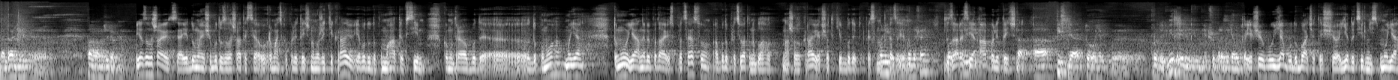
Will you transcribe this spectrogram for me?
надалі е, пан Мамзуряка? Я залишаюся і думаю, що буду залишатися у громадсько-політичному житті краю. Я буду допомагати всім, кому треба буде е, допомога моя. Тому я не випадаю з процесу, а буду працювати на благо нашого краю, якщо таки буде підписана така заява. Зараз я аполітичний. Так, а після того, як е, пройдуть вибори, якщо буде заява, то Якщо я буду бачити, що є доцільність моя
